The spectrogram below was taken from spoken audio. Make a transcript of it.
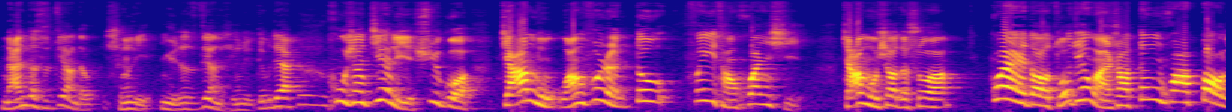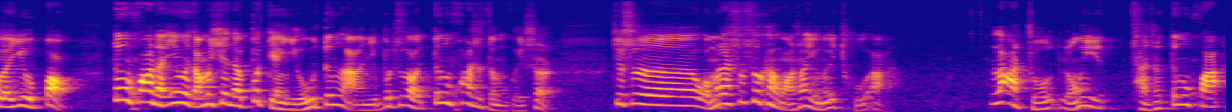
男的是这样的行礼，女的是这样的行礼，对不对？互相见礼叙过，贾母、王夫人都非常欢喜。贾母笑着说：“怪到昨天晚上灯花爆了又爆，灯花呢？因为咱们现在不点油灯啊，你不知道灯花是怎么回事儿。”就是我们来搜搜看网上有没有图啊？蜡烛容易产生灯花，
